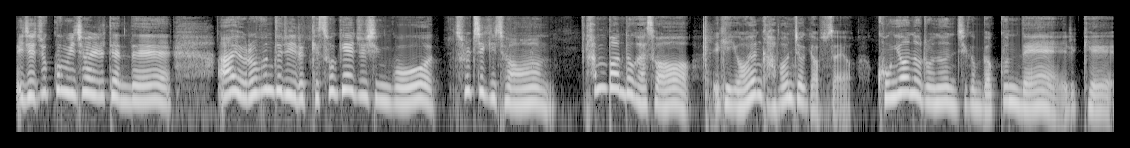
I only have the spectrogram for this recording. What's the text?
이제 쭈꾸미 철일 텐데, 아, 여러분들이 이렇게 소개해 주신 곳, 솔직히 전 한 번도 가서 이렇게 여행 가본 적이 없어요. 공연으로는 지금 몇 군데 이렇게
